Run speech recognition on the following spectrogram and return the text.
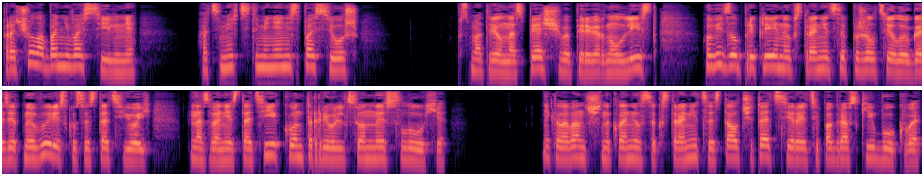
Прочел об Анне Васильевне. От смерти ты меня не спасешь. Посмотрел на спящего, перевернул лист — увидел приклеенную к странице пожелтелую газетную вырезку со статьей. Название статьи «Контрреволюционные слухи». Николай Иванович наклонился к странице и стал читать серые типографские буквы.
